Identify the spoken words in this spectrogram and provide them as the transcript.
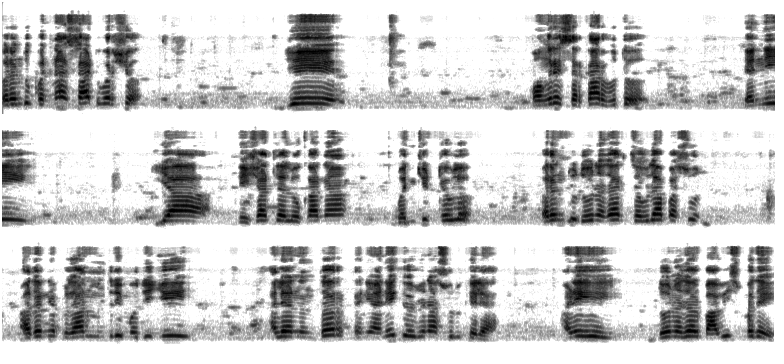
परंतु पन्नास साठ वर्ष जे काँग्रेस सरकार होतं त्यांनी या देशातल्या लोकांना वंचित ठेवलं. परंतु दोन हजार चौदा पासून आदरणीय प्रधानमंत्री मोदीजी आल्यानंतर त्यांनी अनेक योजना सुरू केल्या. आणि दोन हजार बावीसमध्ये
